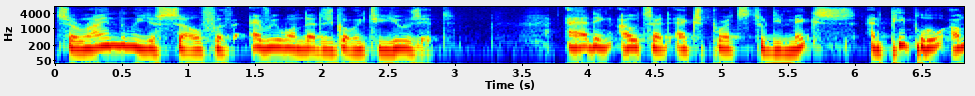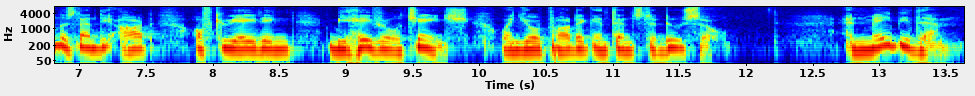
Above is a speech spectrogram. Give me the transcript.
surrounding yourself with everyone that is going to use it. Adding outside experts to the mix and people who understand the art of creating behavioral change when your product intends to do so. And maybe then,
